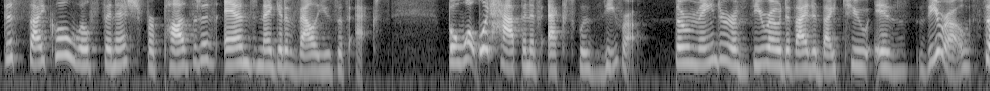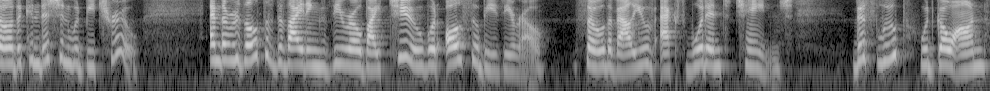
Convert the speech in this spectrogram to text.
This cycle will finish for positive and negative values of x. But what would happen if x was 0? The remainder of 0 divided by 2 is 0, so the condition would be true. And the result of dividing 0 by 2 would also be 0, so the value of x wouldn't change. This loop would go on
